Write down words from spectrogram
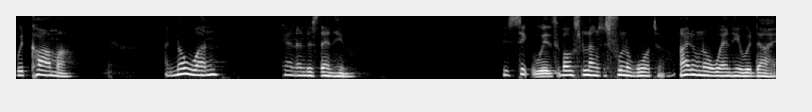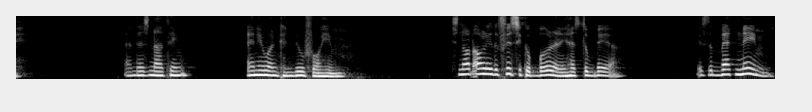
with karma. And no one can understand him. He's sick with both lungs full of water. I don't know when he will die. And there's nothing anyone can do for him. It's not only the physical burden he has to bear, it's a bad name.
